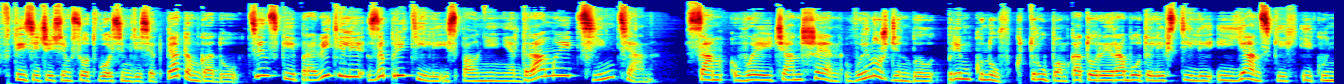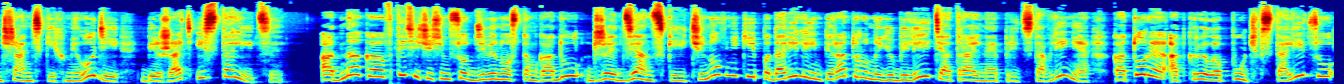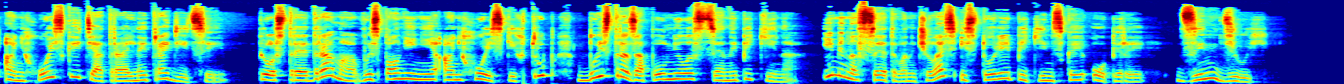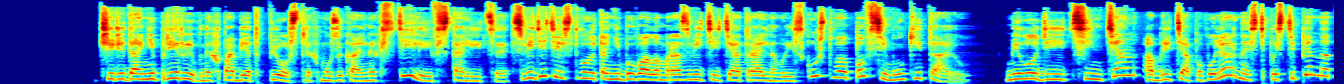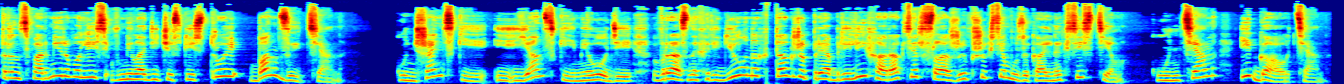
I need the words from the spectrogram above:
В 1785 году цинские правители запретили исполнение драмы «Цинтян». Сам Вэй Чаншен вынужден был, примкнув к трупам, которые работали в стиле и янских, и куньшанских мелодий, бежать из столицы. Однако в 1790 году джэцзянские чиновники подарили императору на юбилей театральное представление, которое открыло путь в столицу аньхойской театральной традиции. Пестрая драма в исполнении аньхойских труп быстро заполнила сцены Пекина. Именно с этого началась история пекинской оперы «Цзиндзюй». Череда непрерывных побед пестрых музыкальных стилей в столице свидетельствует о небывалом развитии театрального искусства по всему Китаю. Мелодии цинтян, обретя популярность, постепенно трансформировались в мелодический строй банзытян – Куньшаньские и янские мелодии в разных регионах также приобрели характер сложившихся музыкальных систем – кунтян и гаотян.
